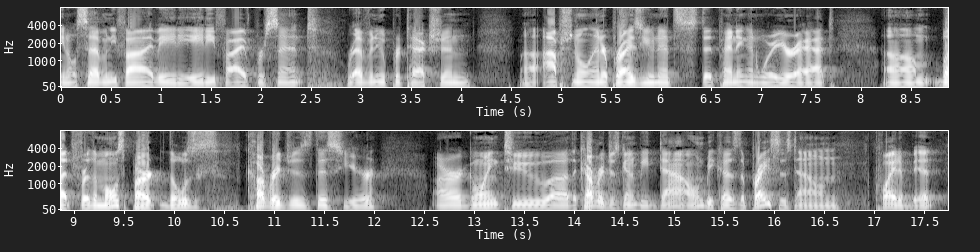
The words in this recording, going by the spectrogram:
you know 75, 80, 85 percent revenue protection, uh, optional enterprise units, depending on where you're at. Um, but for the most part, those coverages this year are going to, uh, the coverage is going to be down because the price is down quite a bit.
